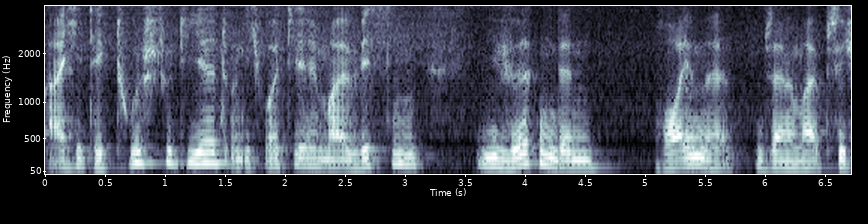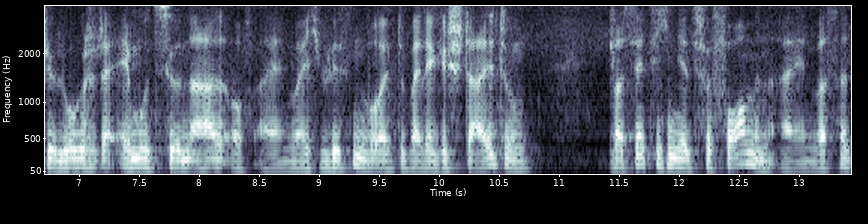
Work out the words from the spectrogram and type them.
Architektur studiert und ich wollte mal wissen, wie wirken denn Räume, sagen wir mal, psychologisch oder emotional auf einen, weil ich wissen wollte bei der Gestaltung, was setze ich denn jetzt für Formen ein? Was hat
